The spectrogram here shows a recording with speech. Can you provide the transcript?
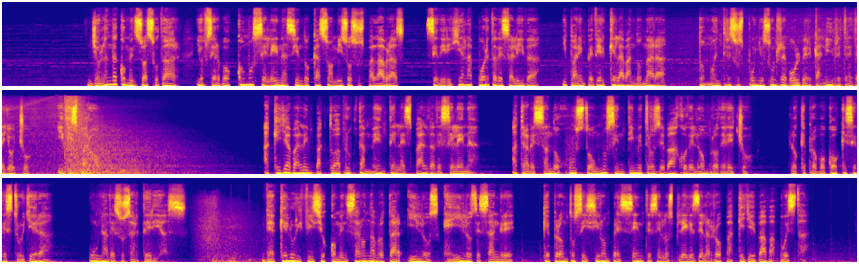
Yolanda comenzó a sudar y observó cómo Selena, haciendo caso omiso a sus palabras, se dirigía a la puerta de salida y para impedir que la abandonara, tomó entre sus puños un revólver calibre 38 y disparó. Aquella bala impactó abruptamente en la espalda de Selena, atravesando justo unos centímetros debajo del hombro derecho, lo que provocó que se destruyera una de sus arterias. De aquel orificio comenzaron a brotar hilos e hilos de sangre que pronto se hicieron presentes en los pliegues de la ropa que llevaba puesta.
